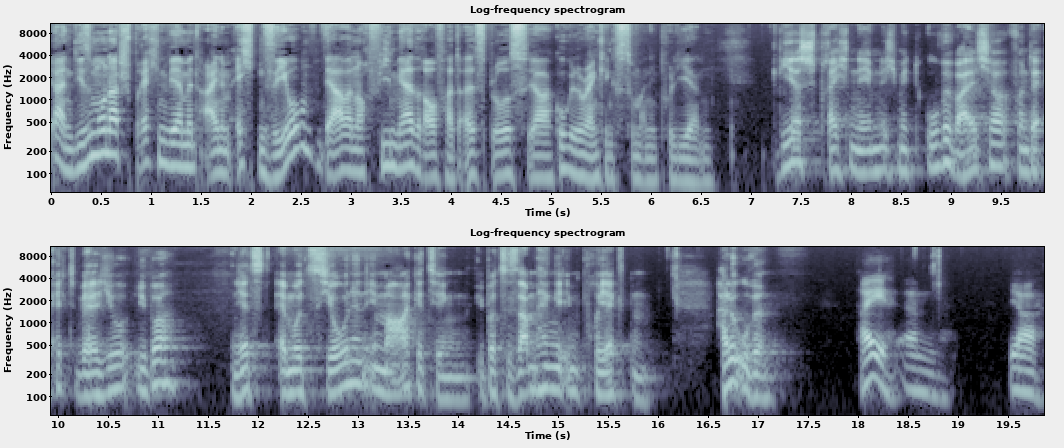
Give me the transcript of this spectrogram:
Ja, in diesem Monat sprechen wir mit einem echten SEO, der aber noch viel mehr drauf hat, als bloß ja, Google-Rankings zu manipulieren. Wir sprechen nämlich mit Uwe Walcher von der AdValue über und jetzt Emotionen im Marketing, über Zusammenhänge in Projekten. Hallo Uwe. Hi, ähm, ja,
